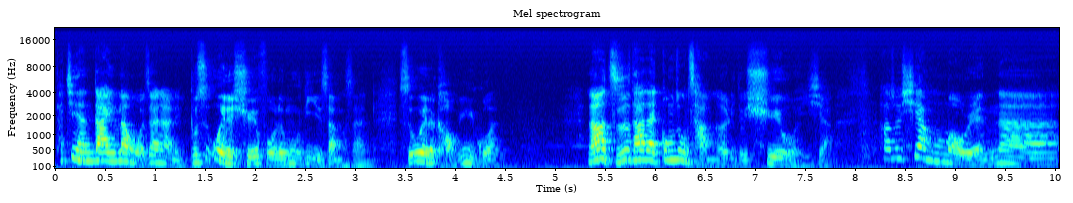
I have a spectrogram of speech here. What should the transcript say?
他竟然答应让我在那里，不是为了学佛的目的上山，是为了考玉官，然后只是他在公众场合里头削我一下，他说像某人呐，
